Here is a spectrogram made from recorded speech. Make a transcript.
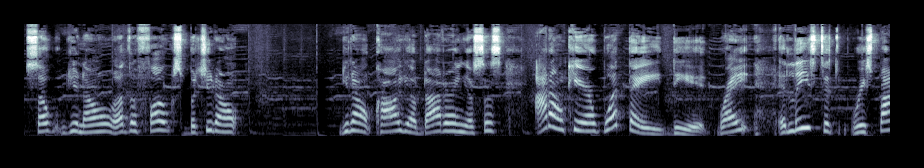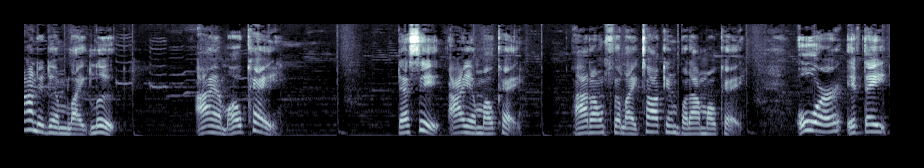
so you know other folks, but you don't you don't call your daughter and your sister. I don't care what they did, right? At least to respond to them like, look, I am okay. That's it. I am okay. I don't feel like talking, but I'm okay. Or if they,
